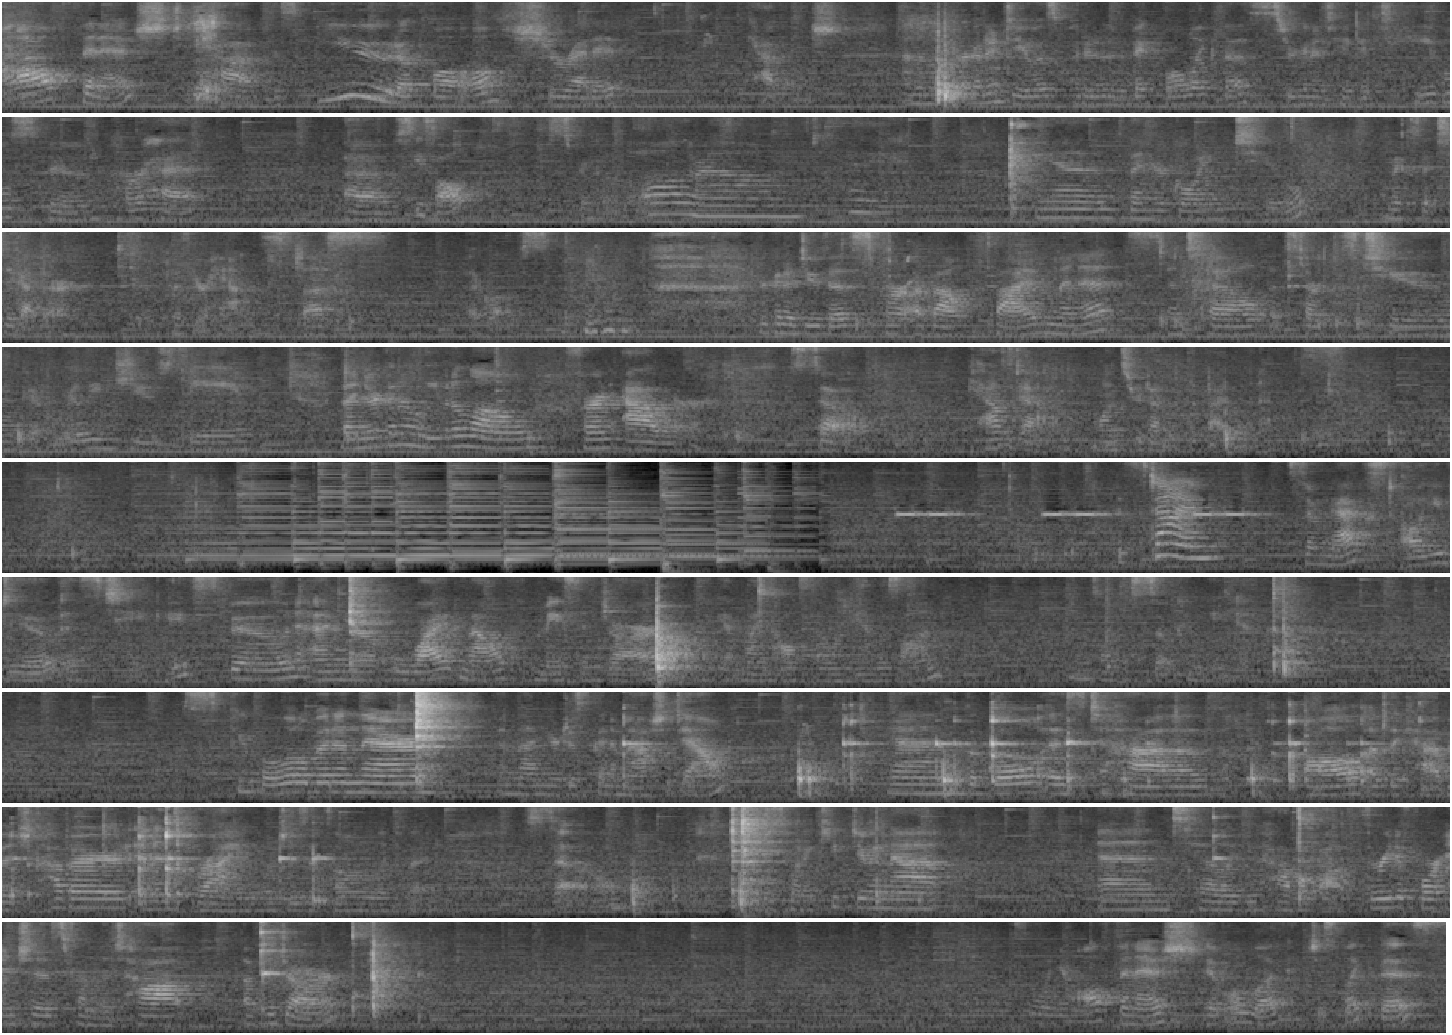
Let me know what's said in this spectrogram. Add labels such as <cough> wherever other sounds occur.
all finished, you have this beautiful shredded cabbage. And then what you're gonna do is put it in a big bowl like this. You're gonna take a tablespoon per head of sea salt, sprinkle it all around, okay. And then you're going to mix it together with your hands, thus the gloves. <laughs> You're gonna do this for about five minutes until it starts to get really juicy. Then you're gonna leave it alone for an hour. So count down once you're done with the five minutes. Next, all you do is take a spoon and your wide mouth mason jar. I get mine also on Amazon. Amazon is so convenient. Scoop a little bit in there, and then you're just gonna mash it down. And the goal is to have all of the cabbage covered in its brine, which is its own liquid. So you just wanna keep doing that until you have about three to four inches from the top of the jar. So when you're all finished, it will look just like this.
